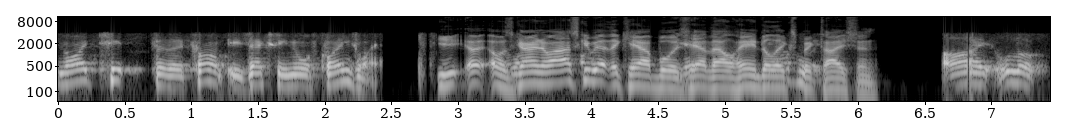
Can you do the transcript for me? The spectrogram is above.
my tip for the comp is actually North Queensland. You, I was going to ask you about the Cowboys, how they'll handle Cowboys. expectation. I look,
